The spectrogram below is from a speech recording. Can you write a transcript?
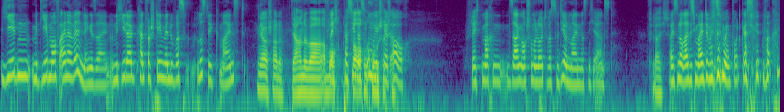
jeden, mit jedem auf einer Wellenlänge sein. Und nicht jeder kann verstehen, wenn du was lustig meinst. Ja, schade. Der Arne war aber Vielleicht auch, passiert das auch komischer umgekehrt auch. Vielleicht machen, sagen auch schon mal Leute was zu dir und meinen das nicht ernst. Vielleicht. Weißt du noch, als ich meinte, willst du in meinem Podcast mitmachen?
